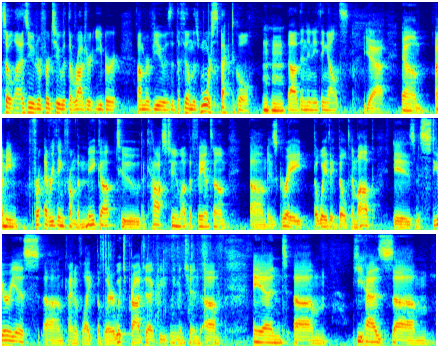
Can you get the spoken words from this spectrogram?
So as you referred to with the Roger Ebert um, review, is that the film is more spectacle mm-hmm. uh, than anything else. Yeah. Um, I mean, for everything from the makeup to the costume of the Phantom um, is great. The way they built him up is mysterious, um, kind of like the Blair Witch Project we, we mentioned. Um, and um, he has um,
